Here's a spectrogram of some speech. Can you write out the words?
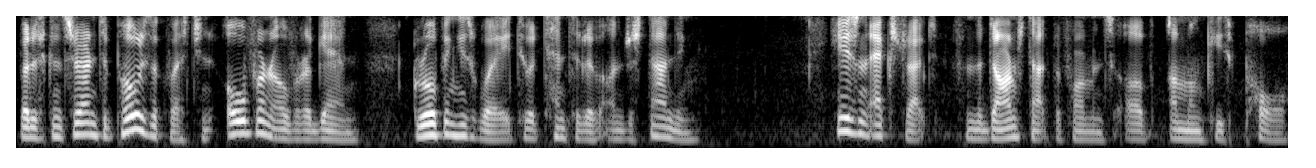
but is concerned to pose the question over and over again, groping his way to a tentative understanding. Here's an extract from the Darmstadt performance of A Monkey's Paw.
